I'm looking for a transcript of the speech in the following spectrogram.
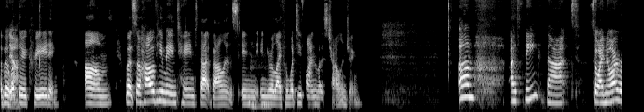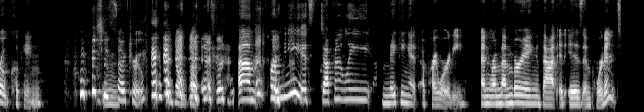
about yeah. what they're creating. Um, but so how have you maintained that balance in mm-hmm. in your life and what do you find the most challenging? Um, I think that so I know I wrote cooking, which is mm. so true. I don't cook. Um, for me, it's definitely making it a priority and remembering that it is important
